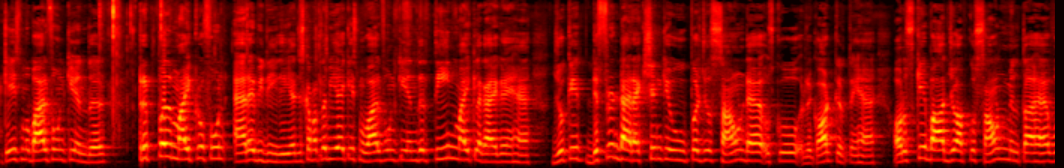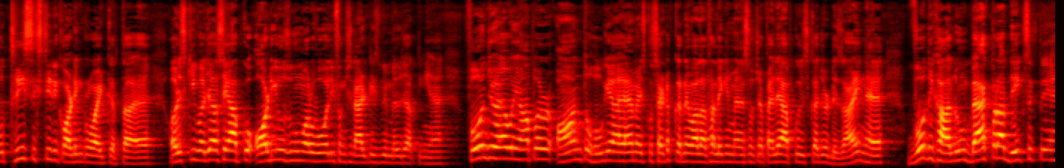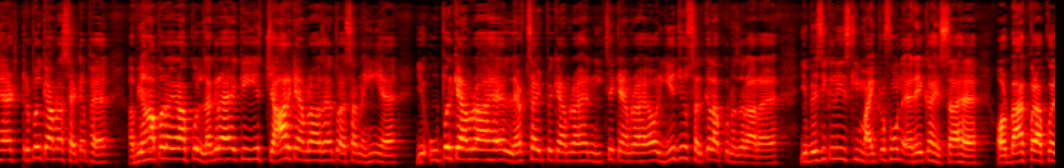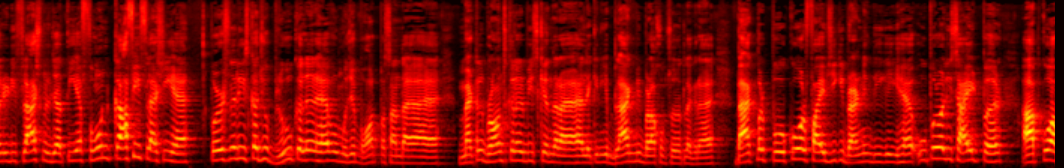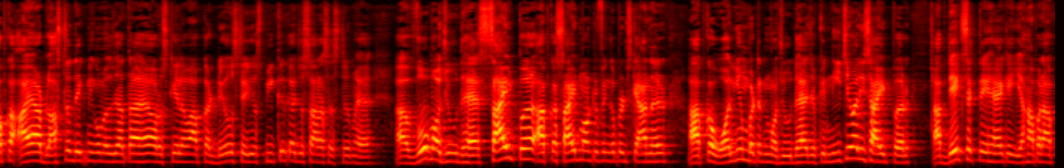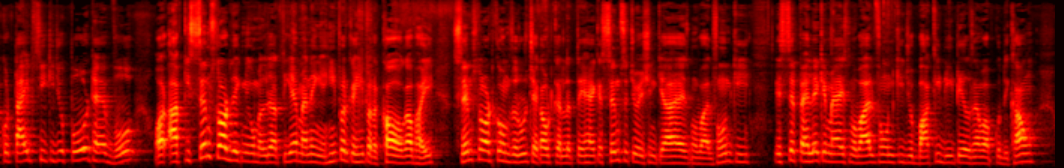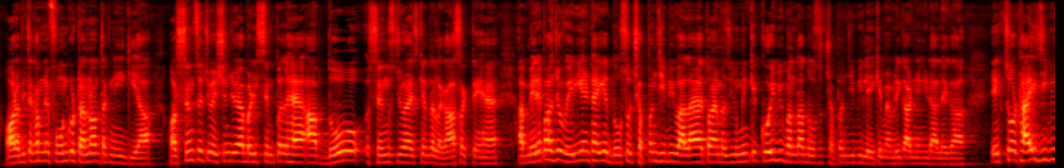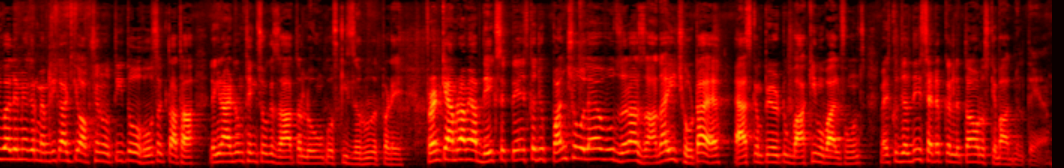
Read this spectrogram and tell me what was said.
कि इस मोबाइल फ़ोन के अंदर ट्रिपल माइक्रोफोन एरे भी दी गई है, जिसका मतलब यह है कि इस मोबाइल फ़ोन के अंदर तीन माइक लगाए गए हैं, जो कि डिफरेंट डायरेक्शन के ऊपर जो साउंड है, उसको रिकॉर्ड करते हैं, और उसके बाद जो आपको साउंड मिलता है, वो 360 रिकॉर्डिंग प्रोवाइड करता है, और इसकी वजह से आपको ऑडियो जूम और वो वाली फंक्शनैलिटीज़ भी मिल जाती हैं। फ़ोन जो है वो यहाँ पर ऑन तो हो गया है, मैं इसको सेटअप करने वाला था, लेकिन मैंने सोचा पहले आपको इसका जो डिज़ाइन है, वो दिखा लूँ। बैक पर आप देख सकते हैं ट्रिपल कैमरा सेटअप है। अब यहाँ पर अगर आपको लग रहा है कि ये चार कैमराज हैं तो ऐसा नहीं है। ये ऊपर कैमरा है लेफ़्ट साइड पे कैमरा है, नीचे कैमरा है, और ये जो सर्कल आपको नज़र आ रहा है, ये बेसिकली इसकी माइक्रोफोन एरे का हिस्सा है, और बैक पर आपको एलईडी फ्लैश मिल जाती है। फ़ोन काफ़ी फ्लैशी है पर्सनली इसका जो ब्लू कलर है, वो मुझे बहुत पसंद आया है। मेटल ब्रॉन्ज कलर भी इसके अंदर आया है, लेकिन ये ब्लैक भी बड़ा खूबसूरत लग रहा है। बैक पर पोको और 5G की ब्रांडिंग दी गई है। ऊपर वाली साइड पर आपको आपका IR ब्लास्टर देखने को मिल जाता है, और उसके अलावा आपका डेओ स्टेरियो स्पीकर का जो सारा सिस्टम है वो मौजूद है। साइड पर आपका साइड माउंटेड फिंगरप्रिंट स्कैनर आपका वॉल्यूम बटन मौजूद है, जबकि नीचे वाली साइड पर आप देख सकते हैं कि यहाँ पर आपको टाइप सी की जो पोर्ट है, वो और आपकी सिम स्लॉट देखने को मिल जाती है। मैंने यहीं पर कहीं पर रखा होगा भाई। सिम स्लॉट को हम ज़रूर चेकआउट कर लेते हैं कि सिम सिचुएशन क्या है इस मोबाइल फ़ोन की। इससे पहले कि मैं इस मोबाइल फ़ोन की जो बाकी डिटेल्स हैं वो आपको दिखाऊँ और अभी तक हमने फ़ोन को टर्न ऑन तक नहीं किया। और सिम सिचुएशन जो है बड़ी सिंपल है। आप दो सिम्स जो है इसके अंदर लगा सकते हैं। अब मेरे पास जो वेरिएंट है, ये दो सौ वाला है तो आई एम अज्यूमिंग कि कोई भी बंदा दो सौ लेके मेमोरी कार्ड नहीं डालेगा। एक सौ वाले में अगर मेमोरी कार्ड की ऑप्शन होती तो हो सकता था, लेकिन आई डोंट थिंक सो कि ज़्यादातर लोगों को उसकी ज़रूरत पड़े। फ्रंट कैमरा में आप देख सकते हैं, इसका जो पंच होल है, वो ज़रा ज़्यादा ही छोटा है एज़ कंपेयर टू बाकी मोबाइल फ़ोन्स मैं इसको जल्दी सेटअप कर लेता हूँ और उसके बाद मिलते हैं।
